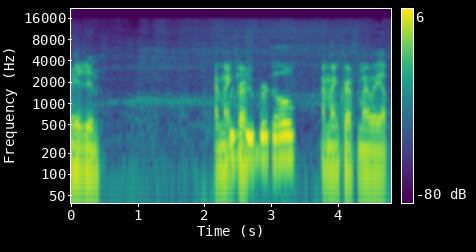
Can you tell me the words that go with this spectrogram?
Made it in. I Minecraft. Do, Berto? I Minecraft my way up.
